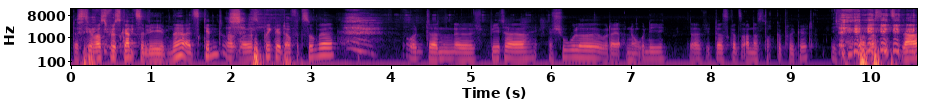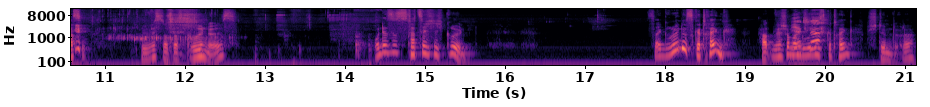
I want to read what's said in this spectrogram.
das ist ja was fürs ganze Leben, ne? Als Kind, das prickelt auf der Zunge und dann äh, später in der Schule oder an der Uni da wird das ganz anders doch geprickelt. Ich guck mal was ins Glas. Wir wissen, dass das grün ist. Und es ist tatsächlich grün. Es ist ein grünes Getränk. Hatten wir schon mal ja, ein grünes Getränk? Stimmt, oder?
